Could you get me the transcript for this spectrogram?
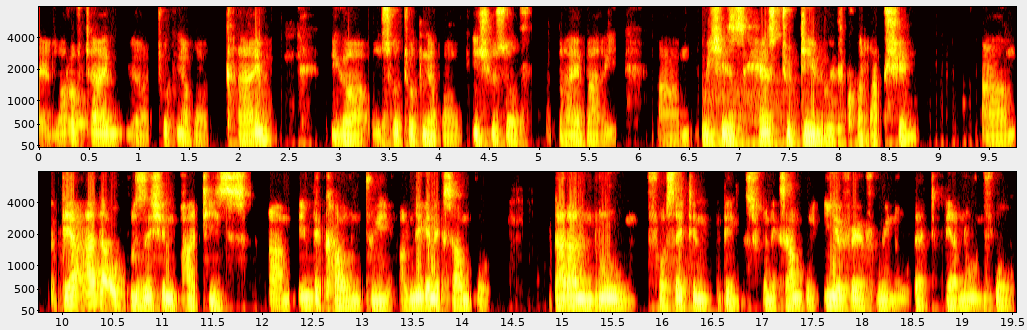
a lot of time you are talking about crime. You are also talking about issues of bribery, um, which is has to deal with corruption. Um, there are other opposition parties um, in the country. I'll make an example that are known for certain things. For example, EFF, we know that they are known for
